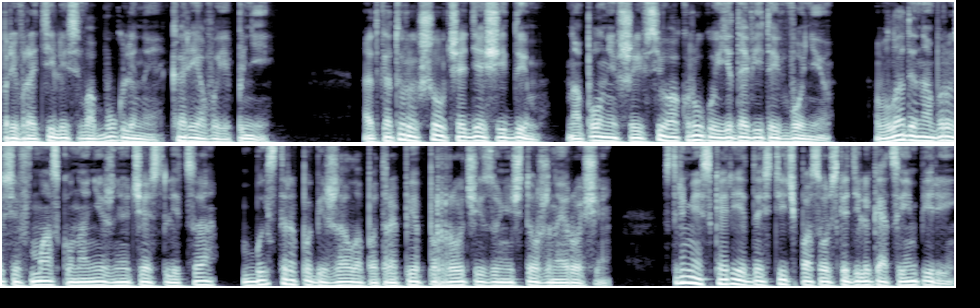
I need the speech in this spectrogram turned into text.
превратились в обугленные корявые пни, от которых шел чадящий дым, наполнивший всю округу ядовитой вонью. Влада, набросив маску на нижнюю часть лица, быстро побежала по тропе прочь из уничтоженной рощи, стремясь скорее достичь посольской делегации империи,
